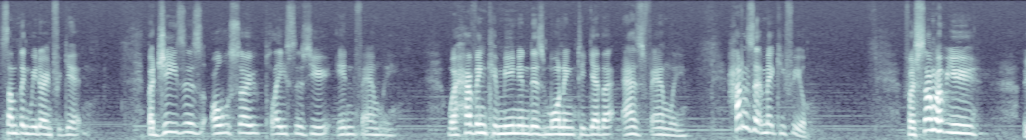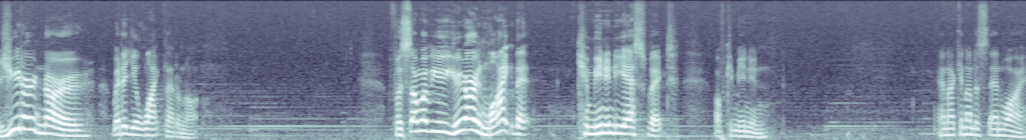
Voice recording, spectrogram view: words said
something we don't forget. But Jesus also places you in family. We're having communion this morning together as family. How does that make you feel? For some of you, you don't know whether you like that or not. For some of you, you don't like that community aspect of communion. And I can understand why.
